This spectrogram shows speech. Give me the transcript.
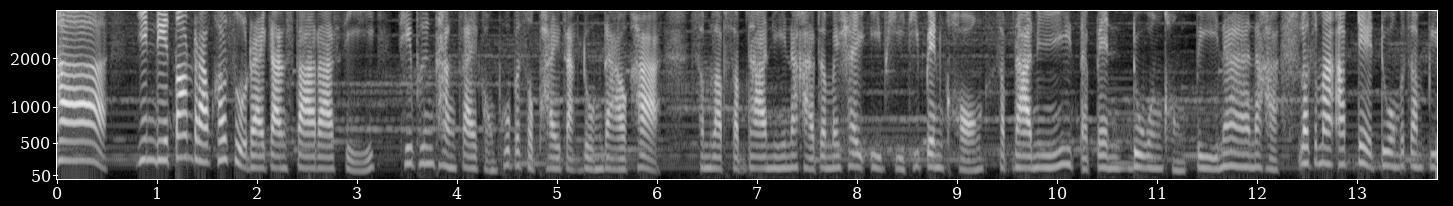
ค่ะ ยินดีต้อนรับเข้าสู่รายการสตาราศีที่พึ่งทางใจของผู้ประสบภัยจากดวงดาวค่ะสำหรับสัปดาห์นี้นะคะ จะไม่ใช่ EP ที่เป็นของสัปดาห์นี้ แต่เป็นดวงของปีหน้านะคะ เราจะมาอัปเดตดวงประจำปี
